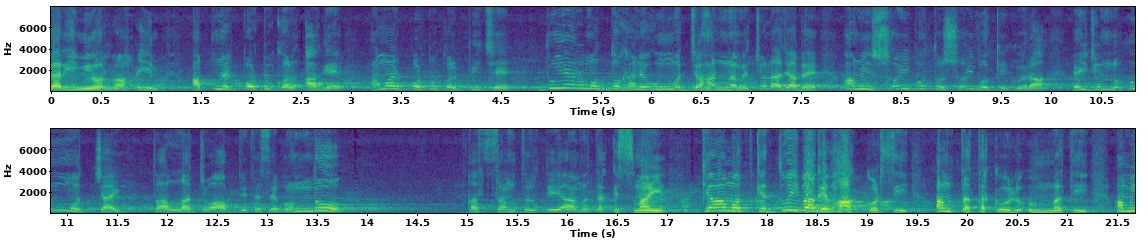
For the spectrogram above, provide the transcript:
করিম ওর রহিম, আপনার প্রটোকল আগে, আমার প্রটোকল পিছে, দুইয়ের মধ্যখানে উম্মত জাহান নামে চলে যাবে, আমি সইব তো সইব কি করা এই জন্য উম্মত চাই, তো আল্লাহ জবাব দিতেছে, বন্ধু কসমতুল কিয়ামত কিসমাইন। কিয়ামতকে দুই ভাগে ভাগ করছি। আন্তা তাকুল উম্মতি। আমি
